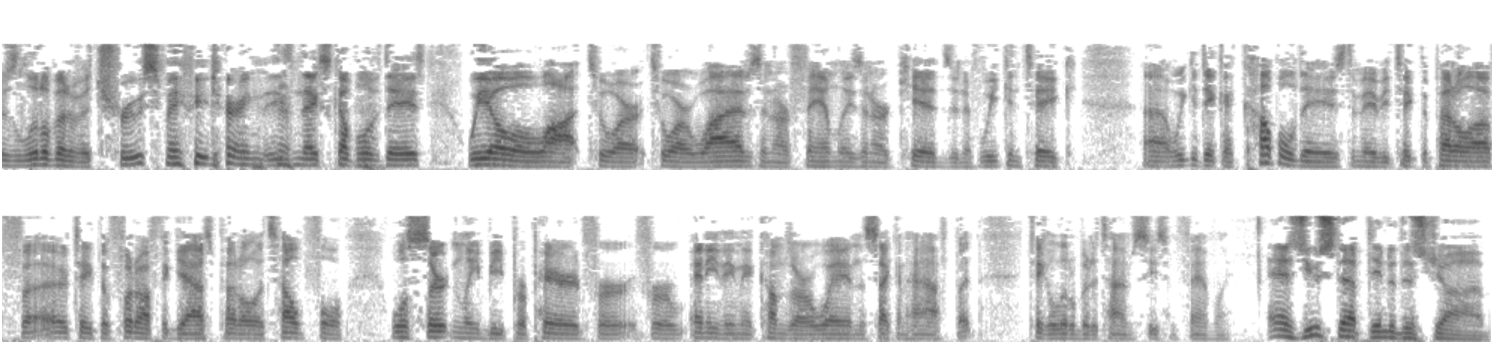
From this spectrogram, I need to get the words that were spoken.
there's a little bit of a truce maybe during these next couple of days. We owe a lot to our to our wives and our families and our kids, and if we can take uh, we could take a couple days to maybe take the pedal off uh, or take the foot off the gas pedal. It's helpful. We'll certainly be prepared for for anything that comes our way in the second half, but take a little bit of time to see some family. As you stepped into this job,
